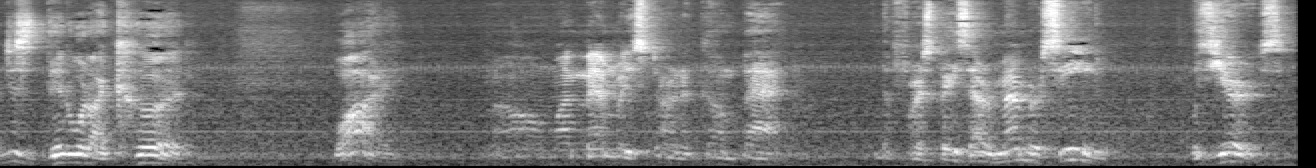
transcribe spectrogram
I just did what I could. Why? Oh, my memory's starting to come back. The first face I remember seeing was yours.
